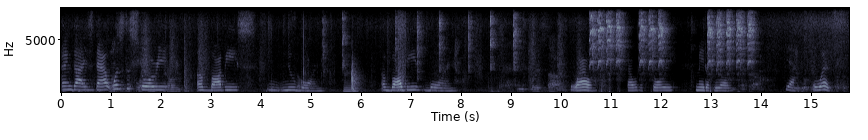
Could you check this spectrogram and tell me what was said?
And guys, that was the Eso es lo que vamos a story of Bobby's newborn. Of Bobby's born. Ah, Wow, that was a story made of love. Yeah, it was.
